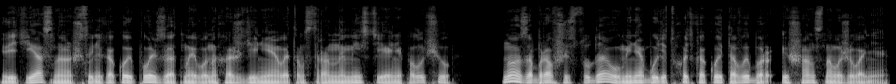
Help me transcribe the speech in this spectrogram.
Ведь ясно, что никакой пользы от моего нахождения в этом странном месте я не получу, ну а забравшись туда, у меня будет хоть какой-то выбор и шанс на выживание.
